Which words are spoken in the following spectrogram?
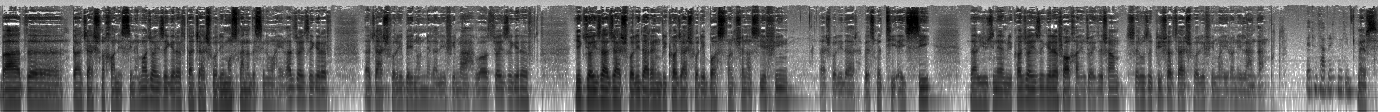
بعد در جشن خانی سینما جایزه گرفت. در جشنواره مستند سینما حقیقت جایزه گرفت. در جشنواره بین المللی فیلم اهواز جایزه گرفت. یک جایزه از جشنواره در امریکا جشنواره باستان شناسی فیلم جشنواره در به اسم TAC در یوجین امریکا جایزه گرفت و آخرین جایزش هم سه روز پیش از جشنواره فیلم ایرانی لندن بود. بهتون تبریک میگیم. مرسی.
